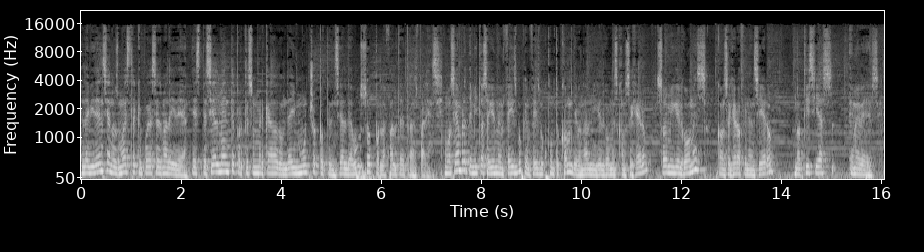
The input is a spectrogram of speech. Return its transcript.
la evidencia nos muestra que puede ser mala idea, especialmente porque es un mercado donde hay mucho potencial de abuso por la falta de transparencia. Como siempre, te invito a seguirme en Facebook, en facebook.com, diagonal Miguel Gómez Consejero. Soy Miguel Gómez, consejero financiero. Noticias MBS.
